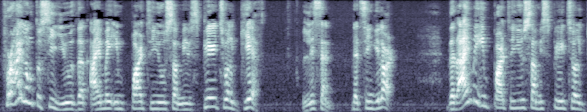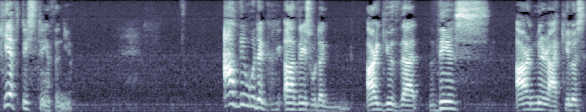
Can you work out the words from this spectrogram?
For I long to see you that I may impart to you some spiritual gift. Listen, that's singular. That I may impart to you some spiritual gift to strengthen you. Others would agree, others would argue that these are miraculous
